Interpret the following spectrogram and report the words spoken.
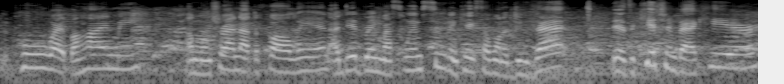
the pool right behind me. I'm gonna try not to fall in. I did bring my swimsuit in case I wanna do that. There's a kitchen back here.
